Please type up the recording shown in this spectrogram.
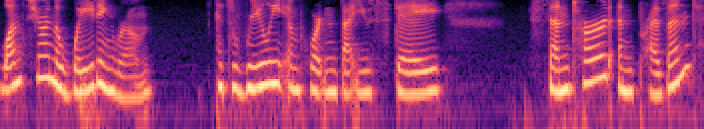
Once you're in the waiting room, it's really important that you stay centered and present.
